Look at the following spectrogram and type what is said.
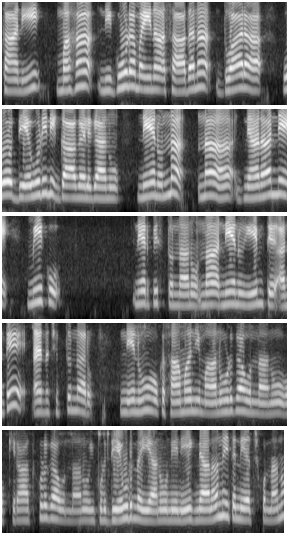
కానీ మహా నిగూఢమైన సాధన ద్వారా ఓ దేవుడిని కాగలిగాను నేనున్న నా జ్ఞానాన్ని మీకు నేర్పిస్తున్నాను. నా నేను ఏం తె అంటే ఆయన చెప్తున్నారు. నేను ఒక సామాన్య మానవుడిగా ఉన్నాను ఒక కిరాతకుడిగా ఉన్నాను ఇప్పుడు దేవుడినయ్యాను. నేను ఏ జ్ఞానాన్ని అయితే నేర్చుకున్నానో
